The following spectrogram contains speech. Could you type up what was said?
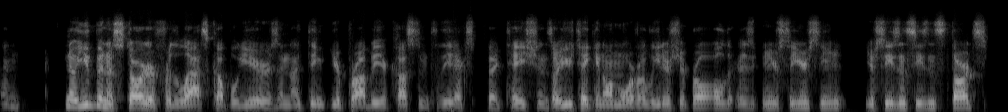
And you know, you've been a starter for the last couple years, and I think you're probably accustomed to the expectations. Are you taking on more of a leadership role in your senior season, your season season starts?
